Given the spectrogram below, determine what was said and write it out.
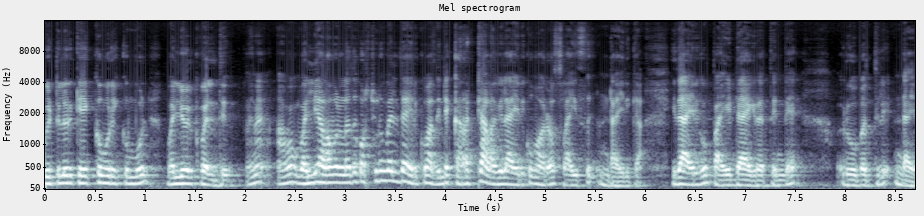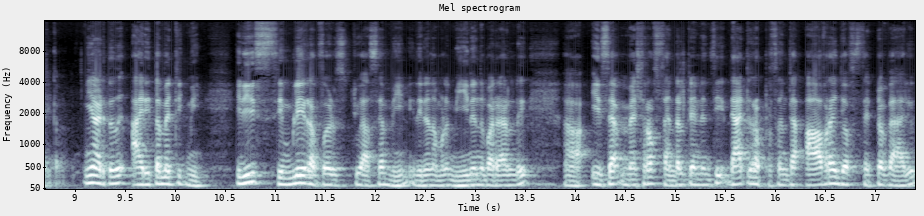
വീട്ടിലൊരു കേക്ക് മുറിക്കുമ്പോൾ വലിയവർക്ക് വലുത്. അങ്ങനെ അപ്പോൾ വലിയ അളവുള്ളത് കുറച്ചുകൂടി വലുതായിരിക്കും. അതിന്റെ കറക്റ്റ് അളവിലായിരിക്കും ഓരോ സ്ലൈസ് ഉണ്ടായിരിക്കുക. ഇതായിരിക്കും പൈ ഡയഗ്രത്തിന്റെ രൂപത്തിൽ ഉണ്ടായിരിക്കാം ഇനി അടുത്തത് arithmetic mean it is simply refers to as a mean ഇതിനെ നമ്മൾ മീൻ എന്ന് പറയാറുണ്ട്. Is a measure of central tendency that represent the average of set of value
